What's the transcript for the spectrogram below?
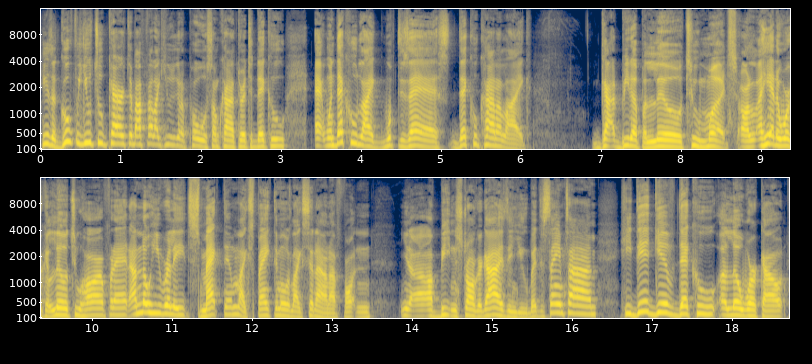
He's a goofy YouTube character, but I felt like he was gonna pose some kind of threat to Deku. At when Deku like whooped his ass, Deku kind of like got beat up a little too much, or he had to work a little too hard for that. I know he really smacked him, like spanked him, and was like, "Sit down, I've fought and you know I've beaten stronger guys than you." But at the same time, he did give Deku a little workout.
